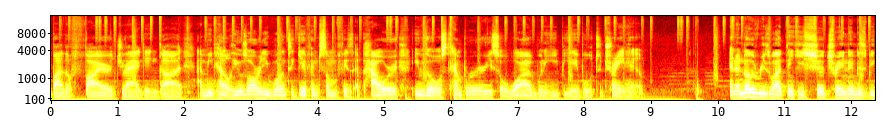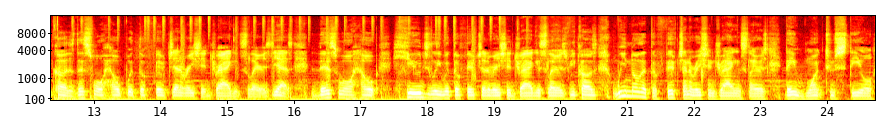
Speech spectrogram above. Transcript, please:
by the fire dragon god? I mean, hell, he was already willing to give him some of his power, even though it was temporary. So, why wouldn't he be able to train him? And another reason why I think he should train him is because this will help with the fifth generation Dragon Slayers. Yes, this will help hugely with the fifth generation Dragon Slayers because we know that the fifth generation Dragon Slayers, they want to steal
